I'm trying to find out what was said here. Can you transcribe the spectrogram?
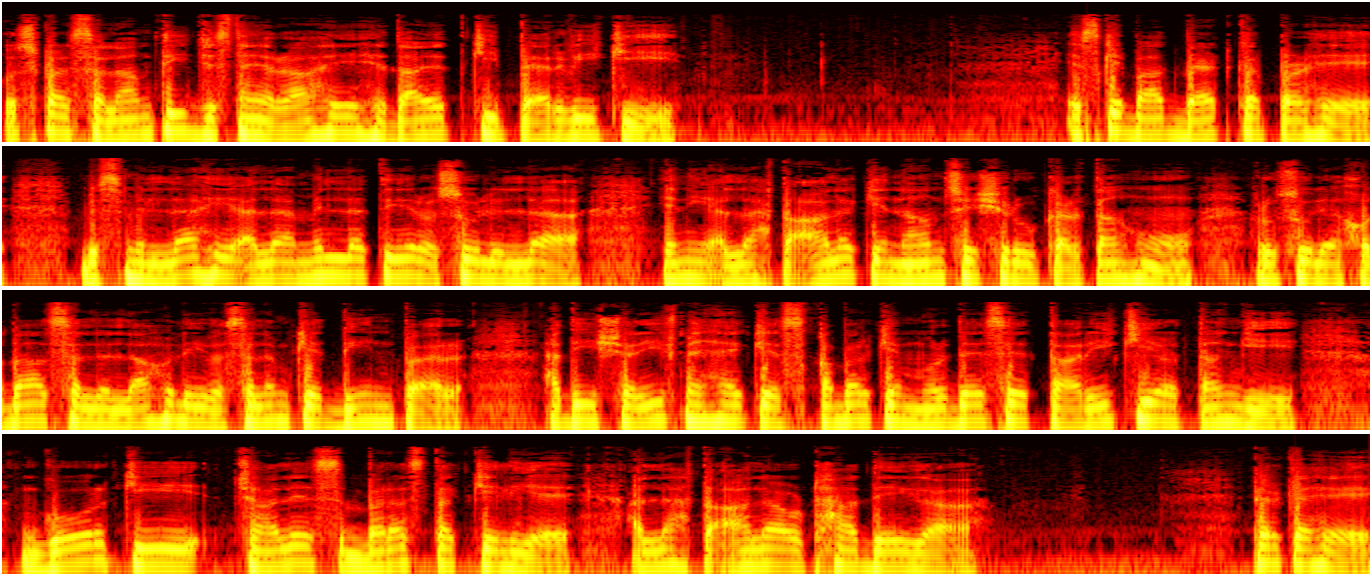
اس پر سلامتی جس نے راہ ہدایت کی پیروی کی۔ اس کے بعد بیٹھ کر پڑھے، بسم اللہ علیہ ملتی رسول اللہ یعنی اللہ تعالی کے نام سے شروع کرتا ہوں رسول خدا صلی اللہ علیہ وسلم کے دین پر۔ حدیث شریف میں ہے کہ اس قبر کے مردے سے تاریکی اور تنگی، گور کی چالیس برس تک کے لیے اللہ تعالی اٹھا دے گا۔ پھر کہے،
